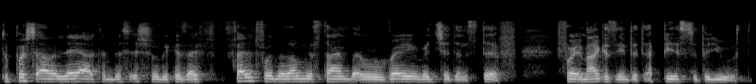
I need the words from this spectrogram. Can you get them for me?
to push our layout in this issue because I f- felt for the longest time that we were very rigid and stiff for a magazine that appeals to the youth.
